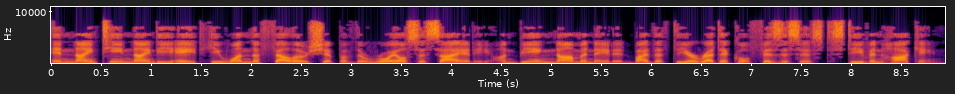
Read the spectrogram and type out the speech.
In 1998 he won the Fellowship of the Royal Society on being nominated by the theoretical physicist Stephen Hawking.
